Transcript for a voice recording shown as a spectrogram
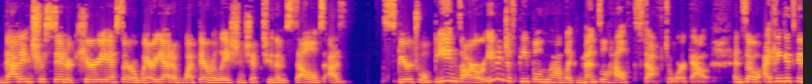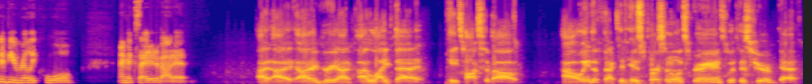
that interested or curious or aware yet of what their relationship to themselves as spiritual beings are, or even just people who have like mental health stuff to work out. And so I think it's going to be really cool. I'm excited about it. I, I, I agree. I, I like that he talks about how it affected his personal experience with his fear of death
